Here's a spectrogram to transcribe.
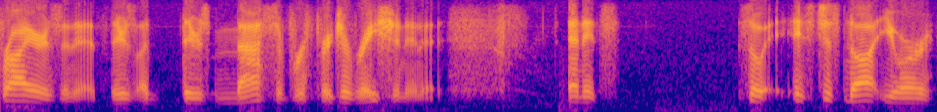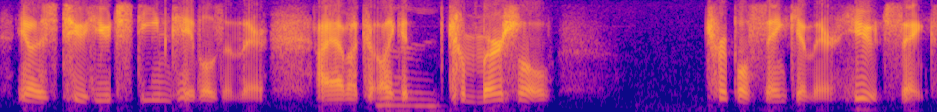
fryers in it. There's a there's massive refrigeration in it. And it's so it's just not your you know there's two huge steam tables in there. I have a like a commercial triple sink in there, huge sinks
